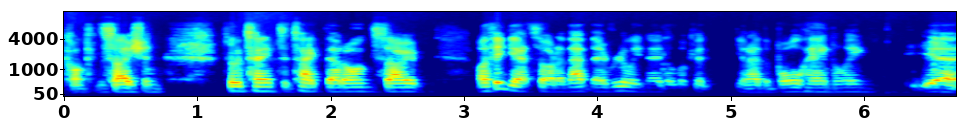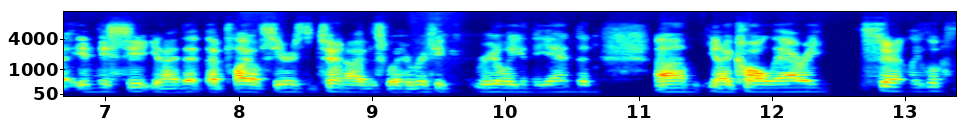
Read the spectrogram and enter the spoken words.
compensation to a team to take that on. So I think outside of that, they really need to look at you know the ball handling. Yeah, in this you know that, that playoff series, the turnovers were horrific, really in the end, and um, you know Kyle Lowry certainly looked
